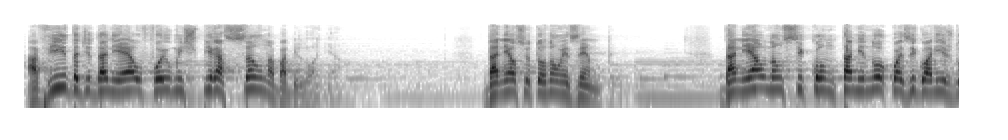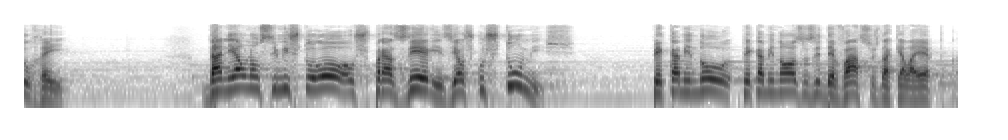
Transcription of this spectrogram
A vida de Daniel foi uma inspiração na Babilônia. Daniel se tornou um exemplo. Daniel não se contaminou com as iguarias do rei. Daniel não se misturou aos prazeres e aos costumes pecaminosos e devassos daquela época.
